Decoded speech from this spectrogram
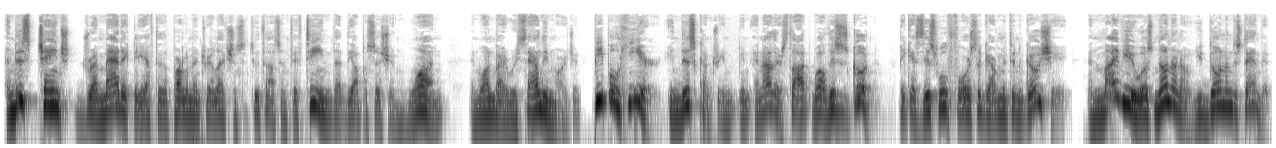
And this changed dramatically after the parliamentary elections in 2015 that the opposition won and won by a resounding margin. People here in this country and, and others thought, well, this is good because this will force the government to negotiate. And my view was no, no, no, you don't understand it.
